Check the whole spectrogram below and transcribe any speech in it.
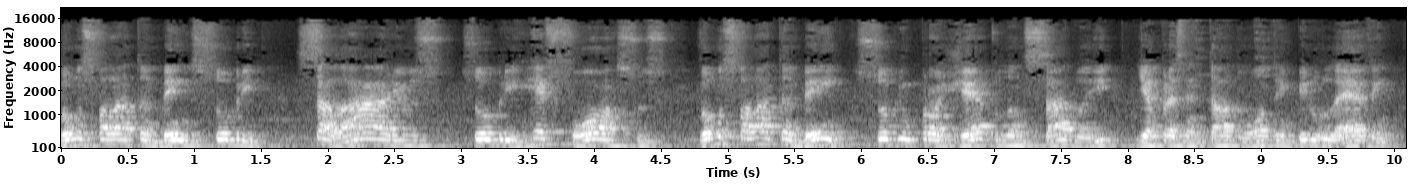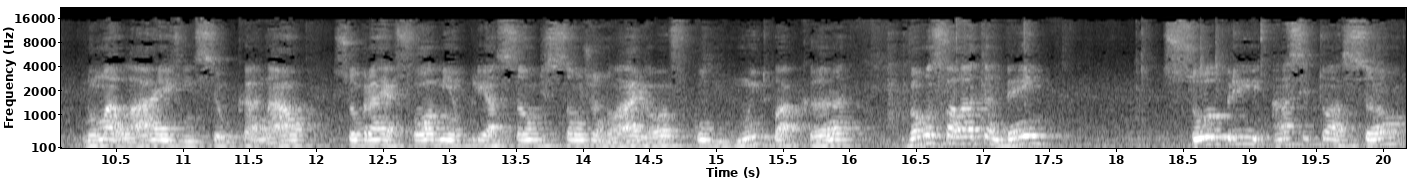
vamos falar também sobre salários, sobre reforços, vamos falar também sobre um projeto lançado aí e apresentado ontem pelo Leven numa live em seu canal sobre a reforma e ampliação de São Januário, ó, ficou muito bacana. Vamos falar também sobre a situação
